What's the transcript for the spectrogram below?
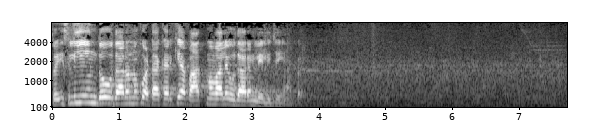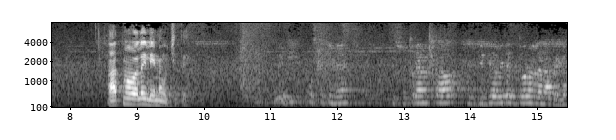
तो इसलिए इन दो उदाहरणों को हटा करके आप आत्मा वाले उदाहरण ले लीजिए यहाँ पर। आत्मा वाला ही लेना उचित है। इस सूत्र का विद्या विद्या दोनों लेना पड़ेगा।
